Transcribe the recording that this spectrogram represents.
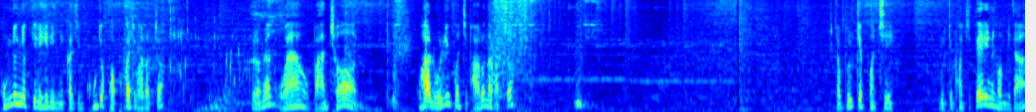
공격력 딜이 힐이니까 지금 공격 버프까지 받았죠? 그러면 와우 만천. 와 롤링 펀치 바로 나갔죠? 자 물개 펀치. 물개 펀치 때리는 겁니다.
